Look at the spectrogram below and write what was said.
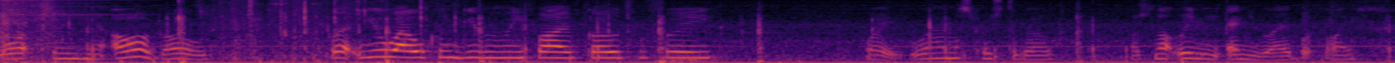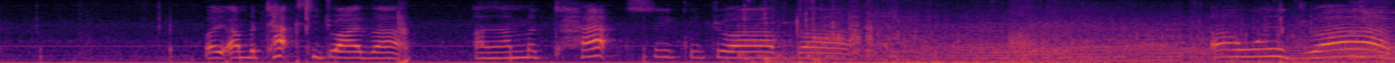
What's in here? Oh, gold. But you're welcome giving me five gold for free. Wait, where am I supposed to go? Well, it's not really anywhere, but like... Wait, I'm a taxi driver. And I'm a taxi driver. I want to drive.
